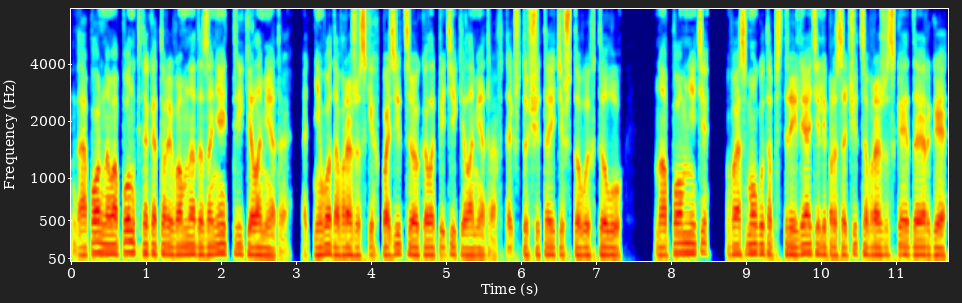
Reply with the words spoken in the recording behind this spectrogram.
До опорного пункта, который вам надо занять, 3 километра. От него до вражеских позиций около 5 километров, так что считайте, что вы в тылу. Но помните, вас могут обстрелять или просочиться вражеская ДРГ,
